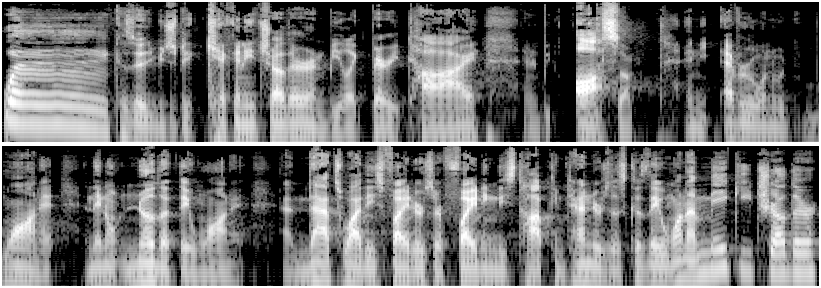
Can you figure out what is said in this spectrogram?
way, because it would just be kicking each other and be like very Thai, and it'd be awesome, and everyone would want it, and they don't know that they want it, and that's why these fighters are fighting these top contenders is because they want to make each other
